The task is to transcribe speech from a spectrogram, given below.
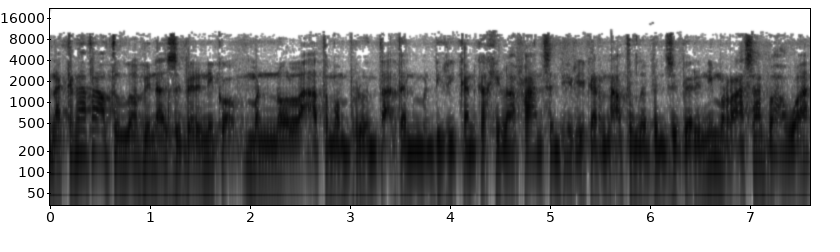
Nah kenapa Abdullah bin Az-Zubair ini kok menolak atau memberontak dan mendirikan kekhilafahan sendiri? Karena Abdullah bin Zubair ini merasa bahwa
